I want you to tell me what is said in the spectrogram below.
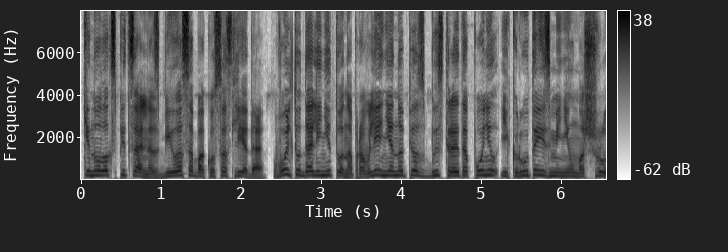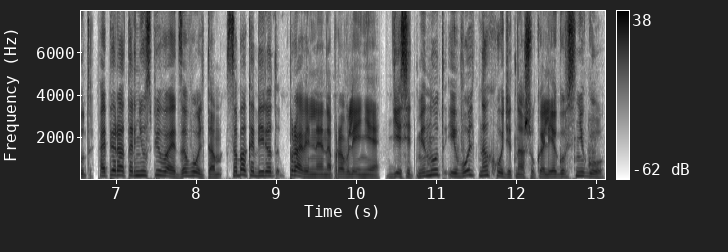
Кинолог специально сбила собаку со следа. Вольту дали не то направление, но пес быстро это понял и круто изменил маршрут. Оператор не успевает за Вольтом. Собака берет правильное направление. 10 минут, и Вольт находит нашу коллегу в снегу.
